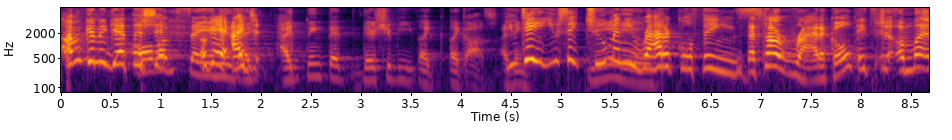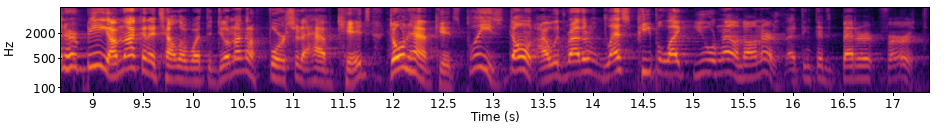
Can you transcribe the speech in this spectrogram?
I'm gonna get this all shit. I'm saying okay, is I, I, think that there should be like like us. I you think say you say too me and many you- radical things. That's not radical. It's- Sh- it's- I'm letting her be. I'm not going to tell her what to do. I'm not going to force her to have kids. Don't have kids. Please don't. I would rather less people like you around on Earth. I think that's better for Earth.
